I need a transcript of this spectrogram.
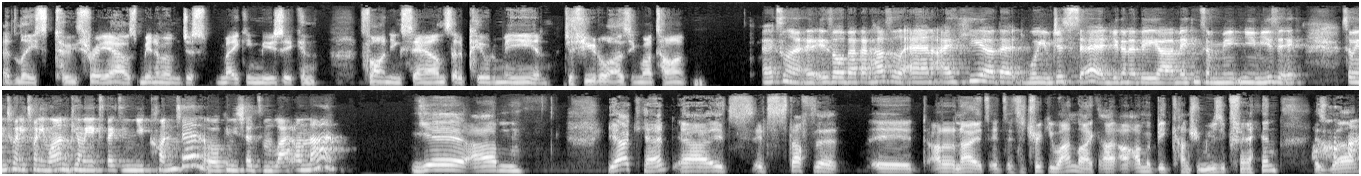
at least two three hours minimum just making music and finding sounds that appeal to me and just utilizing my time. Excellent. It is all about that hustle. And I hear that, well, you've just said you're going to be uh, making some new music. So in 2021, can we expect new content or can you shed some light on that? Yeah. Um, yeah, I can. Uh, it's, it's stuff that it, I don't know. It's, it's, it's a tricky one. Like I, am a big country music fan as well.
